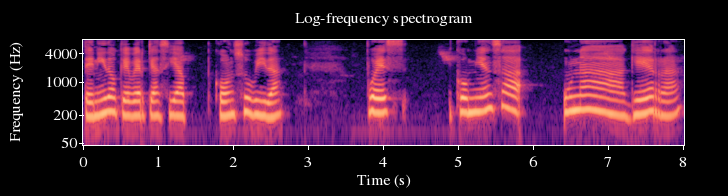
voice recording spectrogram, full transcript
tenido que ver qué hacía con su vida, pues comienza una guerra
